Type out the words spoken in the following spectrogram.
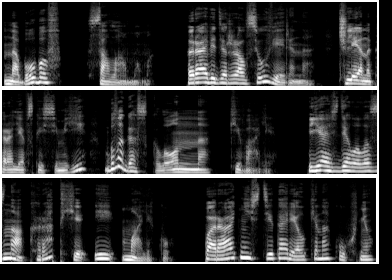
Набобов — саламом. Рави держался уверенно. Члены королевской семьи благосклонно кивали. Я сделала знак Радхе и Малику. Пора отнести тарелки на кухню,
